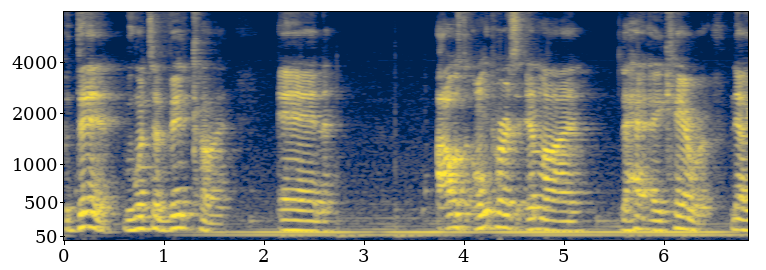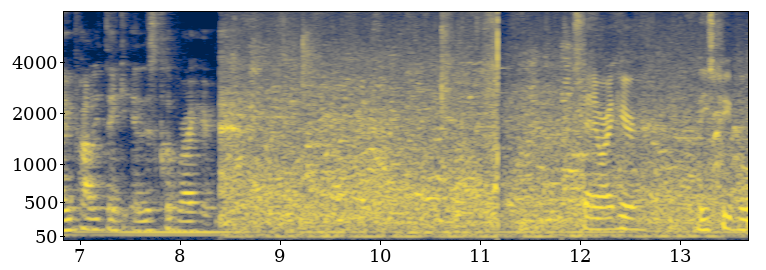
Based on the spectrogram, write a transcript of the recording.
But then we went to VidCon and I was the only person in line that had a camera. Now you're probably think in this clip right here. Standing right here, these people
